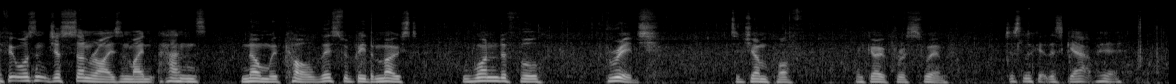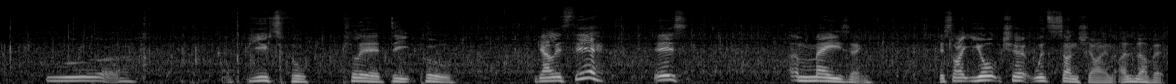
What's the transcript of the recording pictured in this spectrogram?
if it wasn't just sunrise and my hands numb with cold, this would be the most wonderful bridge to jump off and go for a swim. Just look at this gap here. Whoa. A beautiful, clear, deep pool. Galicia is amazing. It's like Yorkshire with sunshine. I love it.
